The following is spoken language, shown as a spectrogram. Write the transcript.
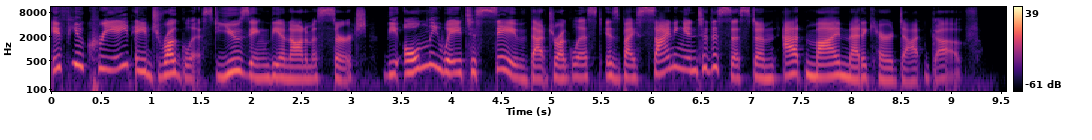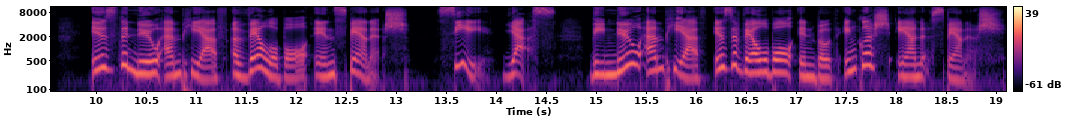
If you create a drug list using the anonymous search, the only way to save that drug list is by signing into the system at mymedicare.gov. Is the new MPF available in Spanish? C. Yes. The new MPF is available in both English and Spanish.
